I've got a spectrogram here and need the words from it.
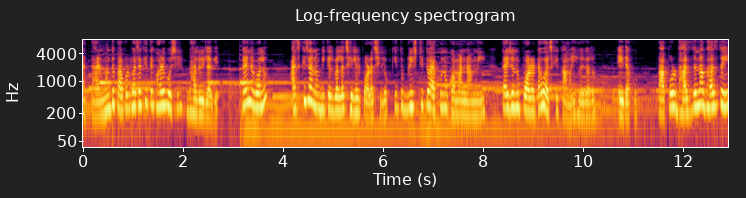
আর তার মধ্যে পাপড় ভাজা খেতে ঘরে বসে ভালোই লাগে। তাই না বলো? আজকে জানো বিকেলবেলা ছেলের পড়া ছিল, কিন্তু বৃষ্টি তো এখনও কমার নাম নেই, তাই জন্য পড়াটাও আজকে কামাই হয়ে গেল। এই দেখো, পাপড় ভাজতে না ভাজতেই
